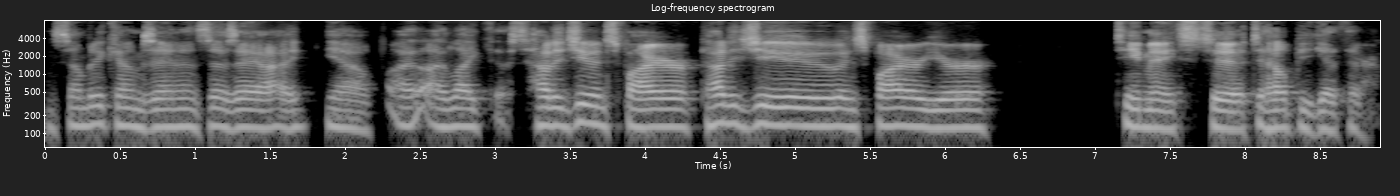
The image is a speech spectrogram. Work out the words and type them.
and somebody comes in and says, "Hey, I, you know, I, I like this." How did you inspire? How did you inspire your teammates to to help you get there?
